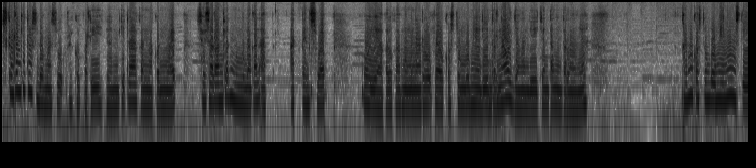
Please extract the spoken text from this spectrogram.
Sekarang kita sudah masuk recovery dan kita akan melakukan web. Saya sarankan menggunakan advance web. Oh iya kalau kamu menaruh file kostum roomnya di internal jangan dicentang internalnya. Karena kostum room ini mesti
